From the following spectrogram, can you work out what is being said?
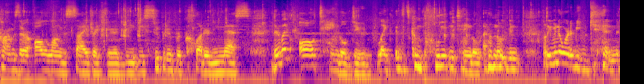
charms that are all along the sides right here, the, the super duper cluttered mess. They're like all tangled, dude. Like, it's completely tangled. I don't know even, I don't even know where to begin.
